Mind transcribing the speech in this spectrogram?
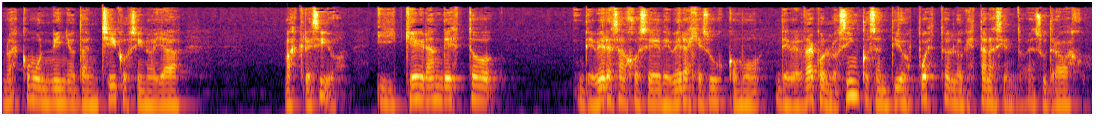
no es como un niño tan chico, sino ya más crecido. Y qué grande esto de ver a San José, de ver a Jesús como de verdad con los cinco sentidos puestos en lo que están haciendo, en su trabajo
